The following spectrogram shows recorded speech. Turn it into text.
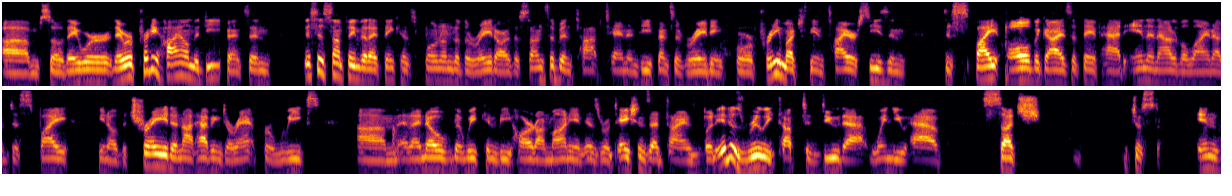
Um, so they were they were pretty high on the defense, and this is something that I think has flown under the radar. The Suns have been top ten in defensive rating for pretty much the entire season, despite all the guys that they've had in and out of the lineup, despite you know the trade and not having Durant for weeks. Um, and I know that we can be hard on Monty and his rotations at times, but it is really tough to do that when you have such just in,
